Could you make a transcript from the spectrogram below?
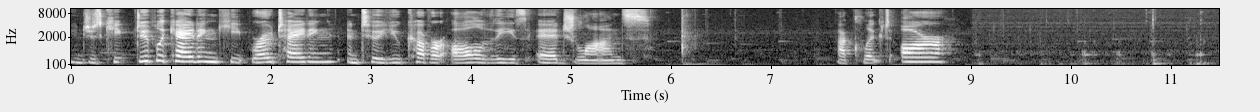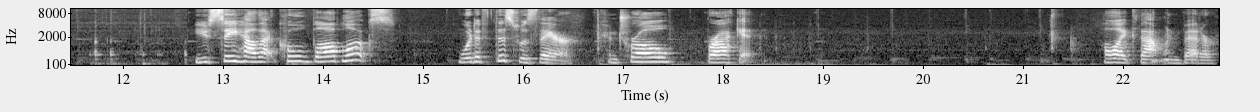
You just keep duplicating, keep rotating until you cover all of these edge lines. I clicked R. You see how that cool blob looks? What if this was there? Control, bracket. I like that one better.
